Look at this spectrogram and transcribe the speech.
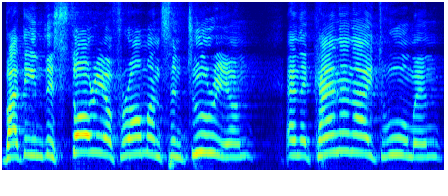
But in the story of Roman centurion and a Canaanite woman,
